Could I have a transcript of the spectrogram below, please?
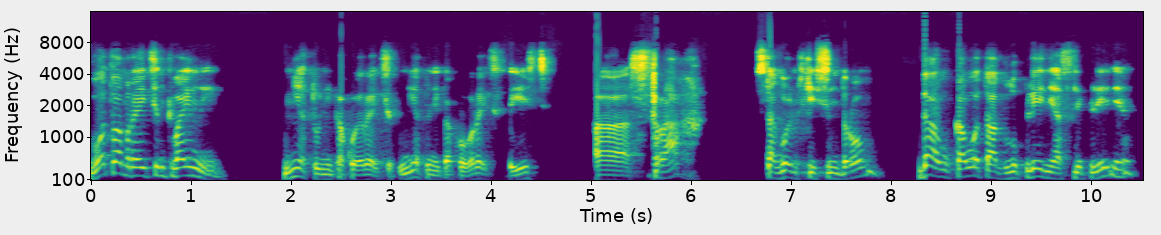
Вот вам рейтинг войны. Нету никакой рейтинга, нету никакого рейтинга. Есть э, страх, стокгольмский синдром. Да, у кого-то оглупление, ослепление,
